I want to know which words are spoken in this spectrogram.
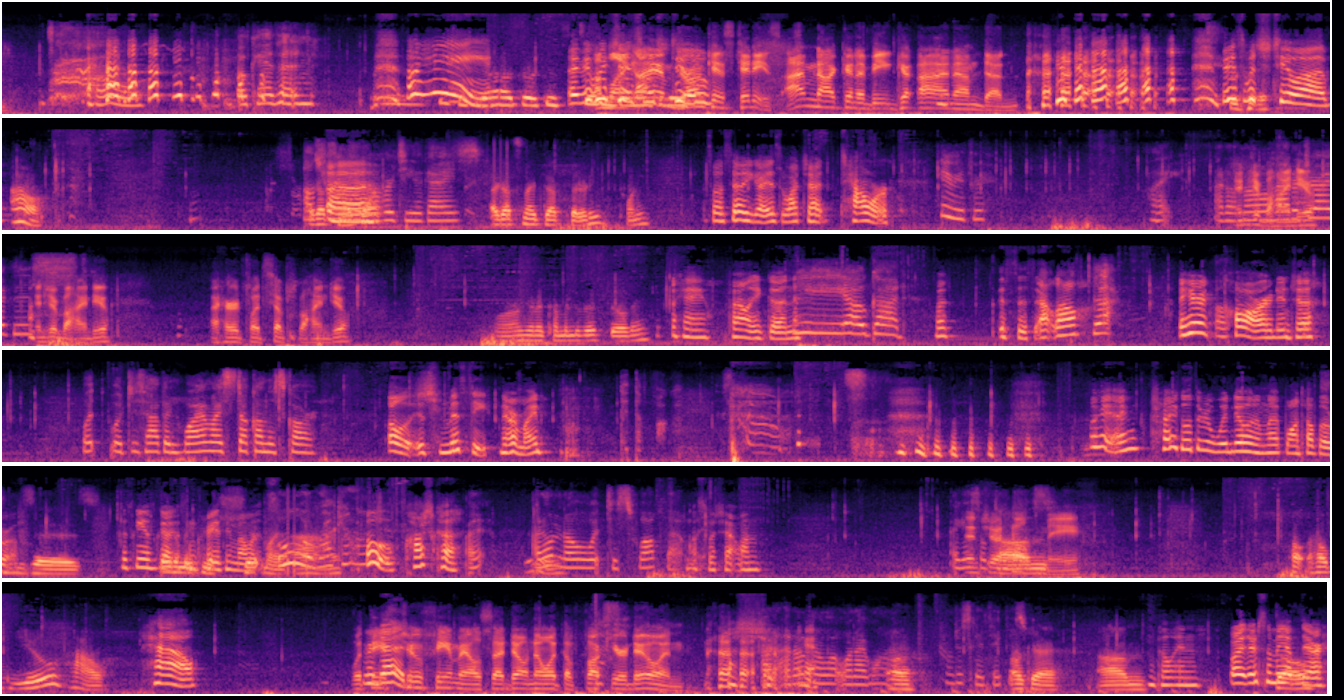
Oh. Okay then. Oh hey! Yeah, drunk as I mean, I'm like, I am to- drunk as titties. I'm not gonna be good, and I'm dead. we switched to uh. Ow. I'll got try to some- get Uh, over to you guys. I got sniped at 30, 20. So I'll tell you guys, watch that tower. Hey Reaper. Hi. I don't Ninja know how to you. drive this. Ninja behind you. I heard footsteps behind you. Well, I'm gonna come into this building. Okay, finally a gun. Wee, oh god. What is this outlaw? Ah, I hear a Oh. car, Ninja. what what just happened? Why am I stuck on this car? Oh, it's Misty. Never mind. Get the fuck Okay, I'm trying to go through a window and lap on top of the roof. Jesus. This game's You're got some crazy shit moments. my- Ooh, a rocket launcher. Oh, Koshka. I don't know what to swap that I'll with. switch that one. I guess I'll Ninja, go. help Um, me. Help, help you? How? How? With we're these dead. two females that don't know what the fuck you're doing. Oh, shit. I, I don't okay. know what one I want. Uh, I'm just gonna take this. okay. Um, Go in. Alright, there's somebody So- up there.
